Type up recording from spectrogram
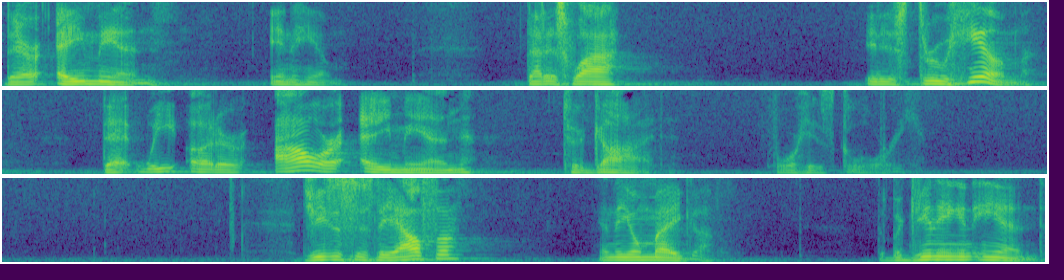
their amen in Him. That is why it is through him that we utter our amen to God for his glory. Jesus is the Alpha and the Omega, the beginning and end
